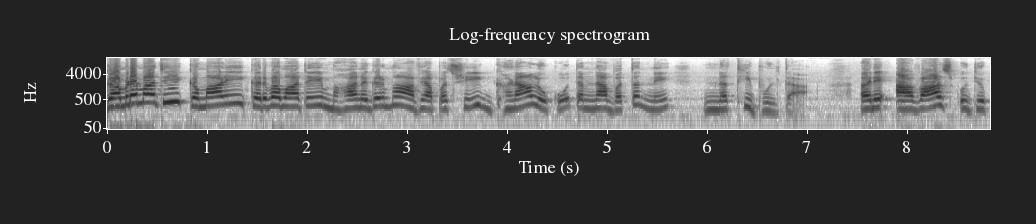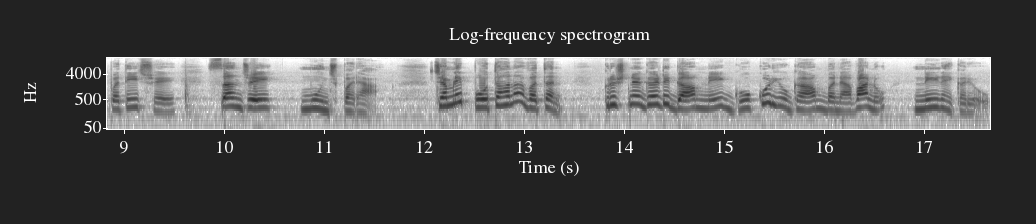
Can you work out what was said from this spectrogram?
ગામડામાંથી કમાણી કરવા માટે મહાનગરમાં આવ્યા પછી ઘણા લોકો તેમના વતનને નથી ભૂલતા. અને આવા જ ઉદ્યોગપતિ છે સંજય મુંજપરા. જેમણે પોતાના વતન કૃષ્ણગઢ ગામને ગોકુળિયું ગામ બનાવવાનો નિર્ણય કર્યો.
